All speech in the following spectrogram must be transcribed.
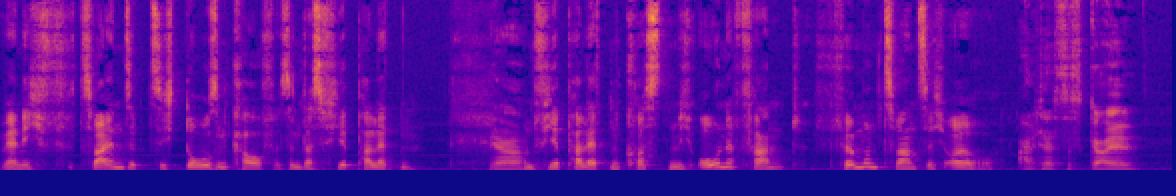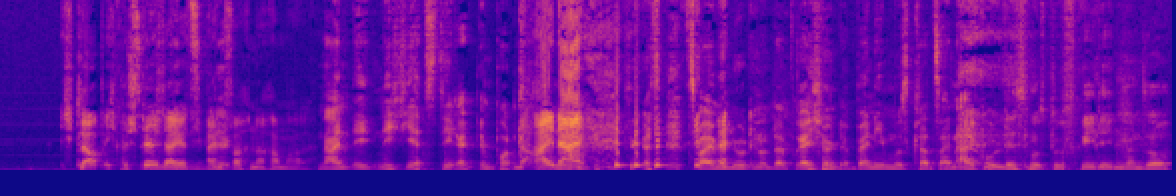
wenn ich f- 72 Dosen kaufe, sind das vier Paletten. Ja. Und vier Paletten kosten mich ohne Pfand 25 Euro. Alter, ist das geil. Ich glaube, ich bestelle da jetzt einfach nachher mal. Nein, nicht jetzt direkt im Podcast. Nein, nein. Zwei Minuten Unterbrechung. Der Benny muss gerade seinen Alkoholismus befriedigen und so.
